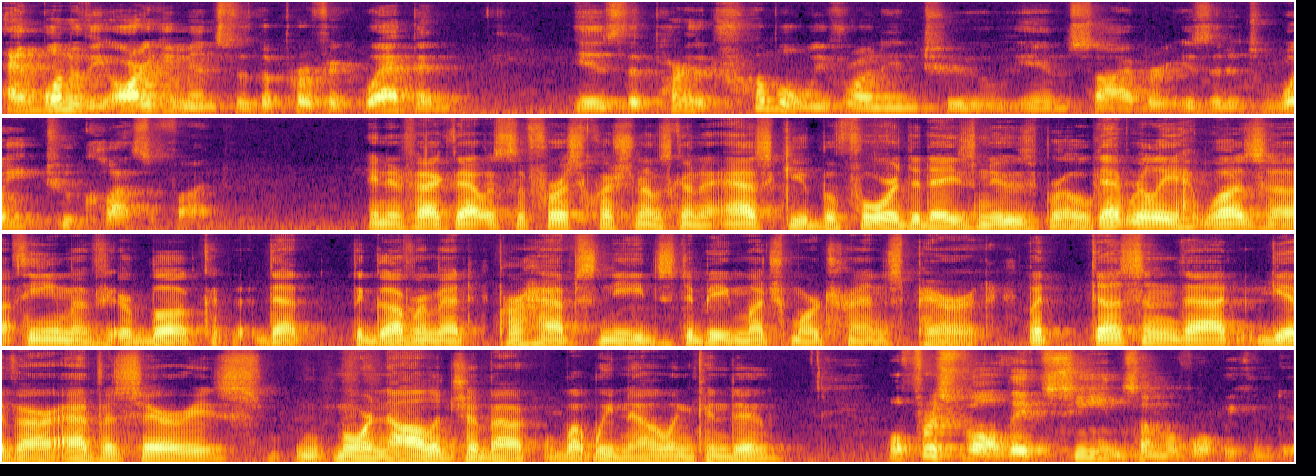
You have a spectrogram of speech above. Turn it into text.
And one of the arguments of the perfect weapon is that part of the trouble we've run into in cyber is that it's way too classified. And in fact, that was the first question I was going to ask you before today's news broke. That really was a theme of your book that the government perhaps needs to be much more transparent. But doesn't that give our adversaries more knowledge about what we know and can do? Well, first of all, they've seen some of what we can do.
